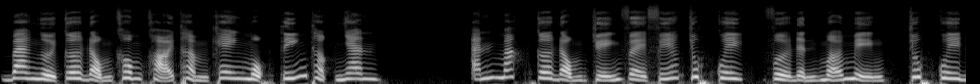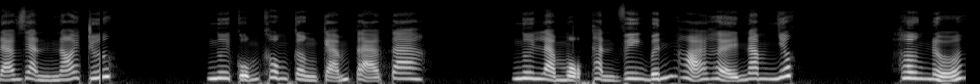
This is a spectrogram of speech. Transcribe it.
Ba người cơ động không khỏi thầm khen một tiếng thật nhanh. Ánh mắt cơ động chuyển về phía Trúc Quy, vừa định mở miệng, Trúc Quy đã giành nói trước. Ngươi cũng không cần cảm tạ ta. Ngươi là một thành viên bính hỏa hệ năm nhất. Hơn nữa,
